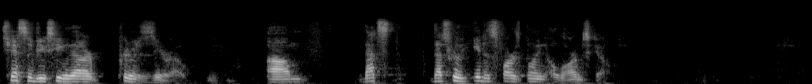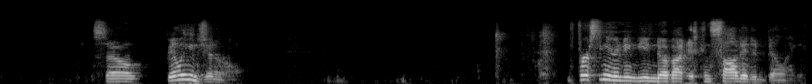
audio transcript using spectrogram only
Chances of you seeing that are pretty much zero. Um, that's, that's really it as far as billing alarms go. So billing in general. First thing you're going to need to know about is consolidated billing.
